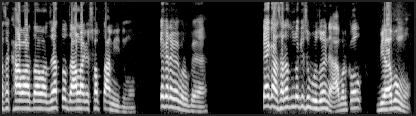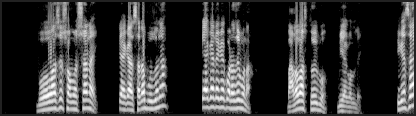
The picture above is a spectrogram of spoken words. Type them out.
আছে খাওয়া দাওয়া যত যা লাগে সব তো আমি দিব টাকা টাকা করো কে? টাকা ছাড়া তোমরা কিছু বুঝোই না। আবার কও বিয়া বমো বউ আছে সমস্যা নাই। টাকা ছাড়া বুঝো না। টাকা টাকা করা যাব না। ভালোবাসতে হইব বিয়া করলে। ঠিক আছে?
